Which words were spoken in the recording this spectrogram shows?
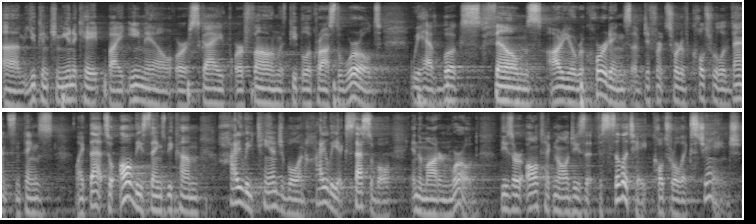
Um, you can communicate by email or skype or phone with people across the world. We have books films audio recordings of different sort of cultural events and things like that so all these things become highly tangible and highly accessible in the modern world. These are all technologies that facilitate cultural exchange.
